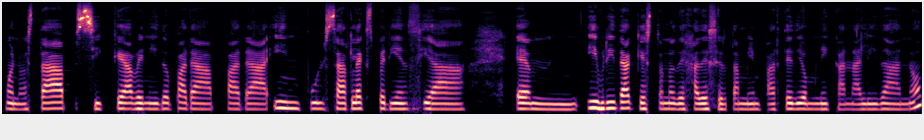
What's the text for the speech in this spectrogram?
bueno, esta app sí que ha venido para, para impulsar la experiencia em, híbrida, que esto no deja de ser también parte de omnicanalidad, ¿no?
